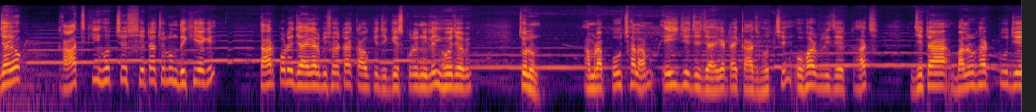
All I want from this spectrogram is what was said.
যাই হোক, কাজ কি হচ্ছে সেটা চলুন দেখি আগে। তারপরে জায়গার বিষয়টা কাউকে জিজ্ঞেস করে নিলেই হয়ে যাবে। চলুন, আমরা পৌঁছালাম। এই যে যে জায়গাটায় কাজ হচ্ছে, ওভারব্রিজের কাজ, যেটা বালুরঘাট টু যে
